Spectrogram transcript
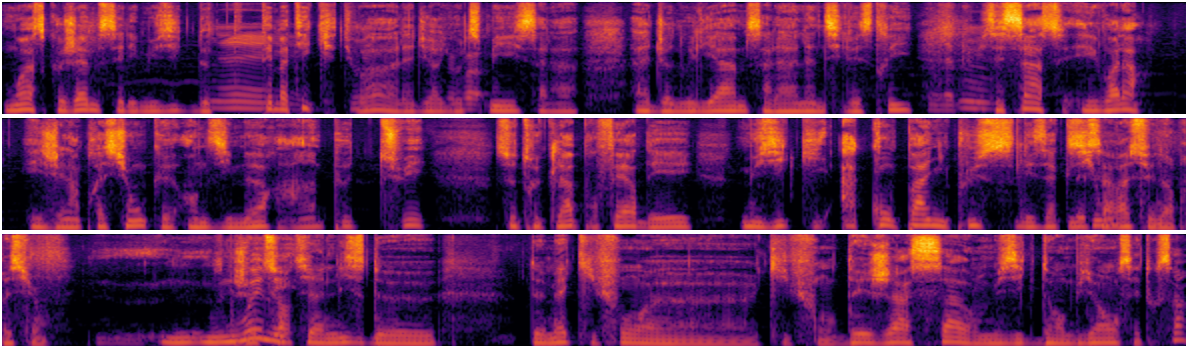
moi, ce que j'aime, c'est les musiques de Ouais. thématiques, tu vois, à la Jerry Goldsmith, à la à John Williams, à la Alan Silvestri. C'est ça, et voilà. Et j'ai l'impression que Hans Zimmer a un peu tué ce truc-là pour faire des musiques qui accompagnent plus les actions. Mais ça reste une impression. Je vais te sortir une liste de, de mecs qui font, euh, qui font déjà ça en musique d'ambiance et tout ça.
